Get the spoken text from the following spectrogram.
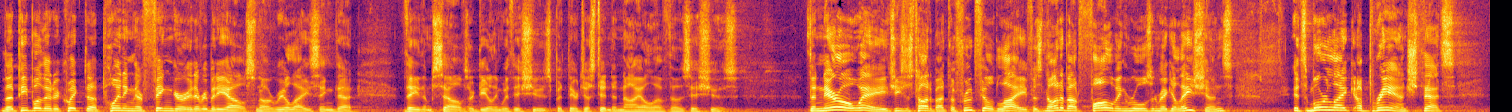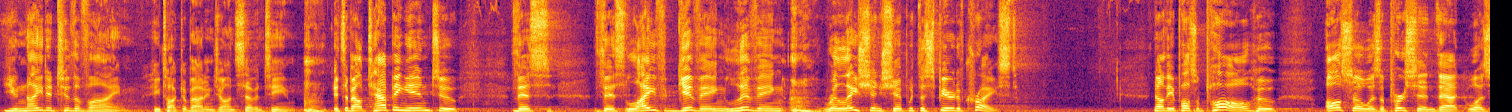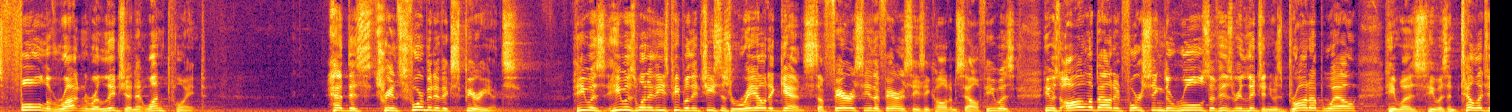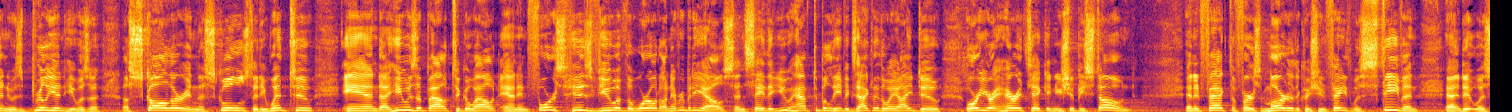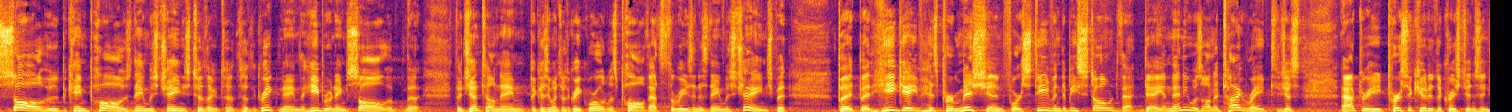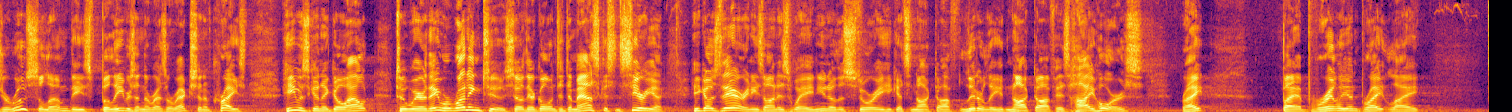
The people that are quick to pointing their finger at everybody else, not realizing that they themselves are dealing with issues, but they're just in denial of those issues. The narrow way Jesus taught about the fruit filled life is not about following rules and regulations. It's more like a branch that's united to the vine, he talked about in John 17. it's about tapping into this, this life giving, living relationship with the Spirit of Christ. Now, the Apostle Paul, who also was a person that was full of rotten religion at one point, had this transformative experience. He was, he was one of these people that Jesus railed against, a Pharisee of the Pharisees, he called himself. He was, he was all about enforcing the rules of his religion. He was brought up well, he was, he was intelligent, he was brilliant, he was a, a scholar in the schools that he went to, and uh, he was about to go out and enforce his view of the world on everybody else and say that you have to believe exactly the way I do, or you're a heretic and you should be stoned. And in fact, the first martyr of the Christian faith was Stephen, and it was Saul who became Paul, whose name was changed to the, to, to the Greek name. The Hebrew name Saul, the, the Gentile name, because he went to the Greek world, was Paul. That's the reason his name was changed. But but, but he gave his permission for Stephen to be stoned that day. And then he was on a tirade to just, after he persecuted the Christians in Jerusalem, these believers in the resurrection of Christ, he was going to go out to where they were running to. So they're going to Damascus and Syria. He goes there and he's on his way. And you know the story. He gets knocked off, literally knocked off his high horse, right? By a brilliant, bright light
